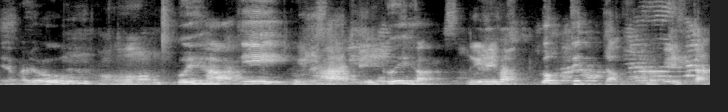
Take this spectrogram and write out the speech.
এরকম বলে ওম গুইহাতি গুইহ গুপ্তিত্তম জ্ঞানাস্মাৎ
